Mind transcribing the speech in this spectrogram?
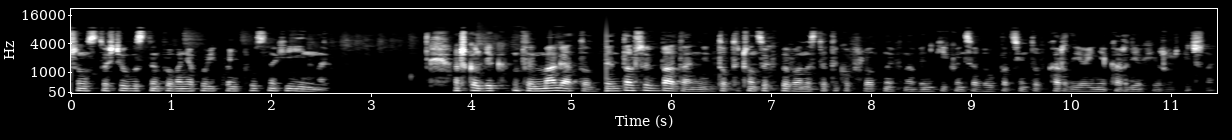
częstością występowania powikłań płucnych i innych. Aczkolwiek wymaga to dalszych badań dotyczących wpływu anestetyków lotnych na wyniki końcowe u pacjentów kardio i niekardiochirurgicznych.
